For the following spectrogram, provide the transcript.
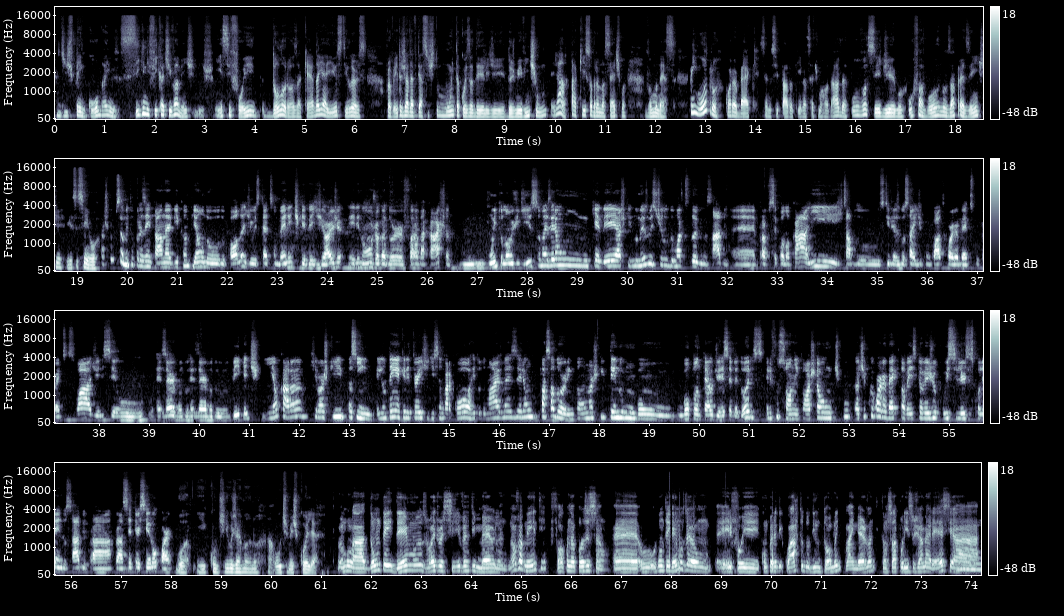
Despencou, mas significativamente, bicho. Esse foi dolorosa a queda, e aí os Steelers aproveita, já deve ter assistido muita coisa dele de 2021. Já tá aqui sobrando na sétima, vamos nessa. Tem outro quarterback sendo citado aqui na sétima rodada por você, Diego. Por favor, nos apresente esse senhor. Acho que não precisa muito apresentar, né? Bicampeão do, do college, o Stetson Bennett, QB de Georgia. Ele não é um jogador fora da caixa, muito longe disso, mas ele é um QB, acho que no mesmo estilo do Max Duggan, sabe? É, para você colocar ali, sabe do Steelers gostar de com quatro quarterbacks pro practice squad, ele ser o, o reserva do reserva do Pickett. E é um cara que eu acho que, assim, ele não tem aquele trait de ser um cara que corre e tudo mais, mas ele é um passador. Então, acho que tendo um bom, um bom plantel de recebedores, ele funciona. Então, acho que é um tipo, é o típico quarterback, talvez, que eu vejo o Steelers escolhendo, sabe? Pra, pra ser terceiro ou quarto. Boa. E contigo, Germano, a última escolha. Vamos lá, Dante Demos, wide receiver de Maryland. Novamente, foco na posição. É, o Dante Demos é um, ele foi companheiro de quarto do Dean Tomlin lá em Maryland, então só por isso já merece a,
